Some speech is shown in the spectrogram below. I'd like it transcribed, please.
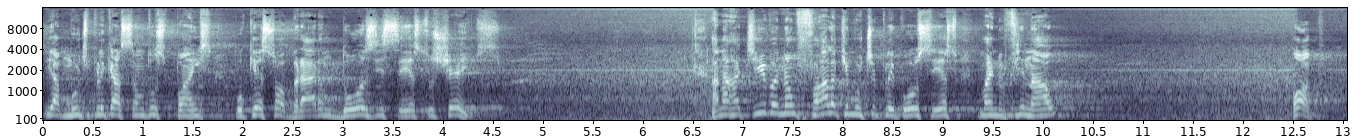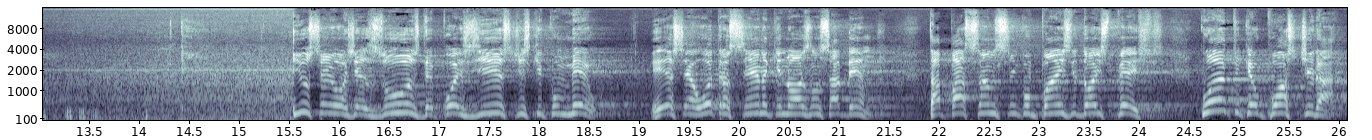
e a multiplicação dos pães, porque sobraram doze cestos cheios. A narrativa não fala que multiplicou o cesto, mas no final, óbvio. E o Senhor Jesus, depois disso, diz que comeu. Essa é outra cena que nós não sabemos. Está passando cinco pães e dois peixes. Quanto que eu posso tirar?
